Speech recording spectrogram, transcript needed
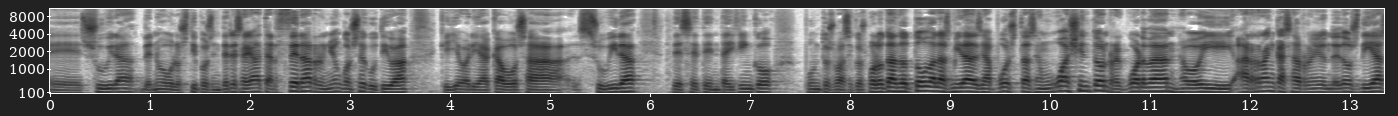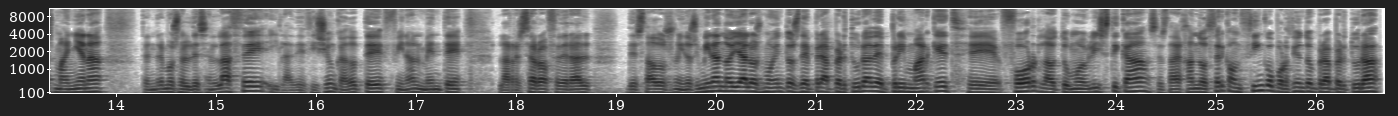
eh, subirá de nuevo los tipos de interés. Sería la tercera reunión consecutiva que llevaría a cabo esa subida de 75 puntos básicos. Por lo tanto, todas las miradas ya puestas en Washington. Recuerdan, hoy arranca esa reunión de dos días, mañana tendremos el desenlace y la decisión que adopte finalmente la Reserva Federal de Estados Unidos. Y mirando ya los momentos de preapertura de pre-market, eh, Ford, la automovilística, se está dejando cerca un 5% en preapertura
